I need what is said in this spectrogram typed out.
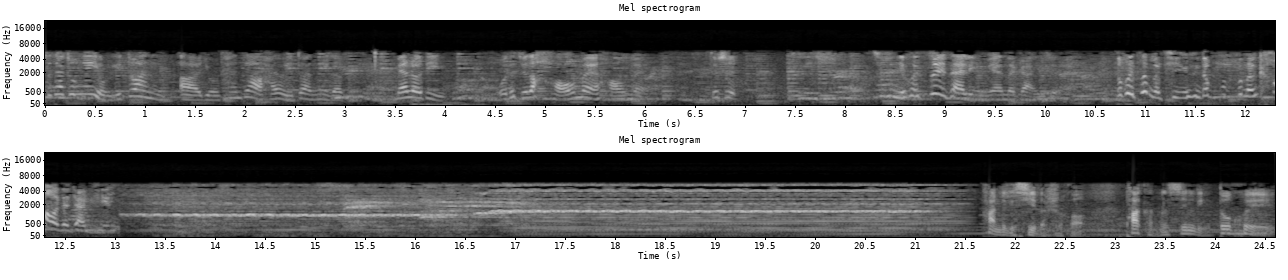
就它中间有一段呃咏叹调，还有一段那个 melody，我都觉得好美好美，就是就是你会醉在里面的感觉，都会这么听，都不不能靠着这儿听。看这个戏的时候，他可能心里都会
